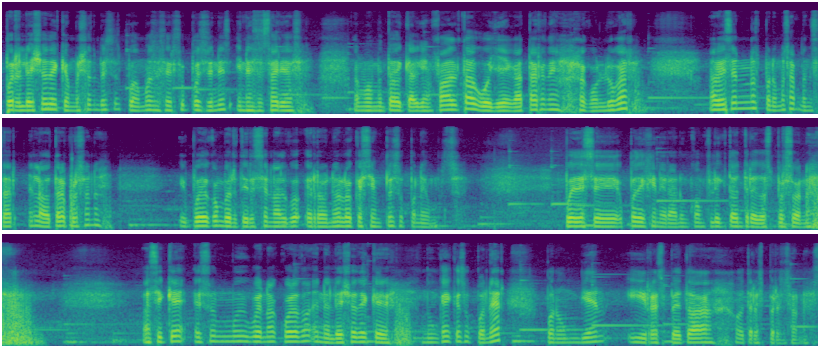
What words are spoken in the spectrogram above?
por el hecho de que muchas veces podemos hacer suposiciones innecesarias al momento de que alguien falta o llega tarde a algún lugar. A veces no nos ponemos a pensar en la otra persona y puede convertirse en algo erróneo lo que siempre suponemos. Puede, ser, puede generar un conflicto entre dos personas. Así que es un muy buen acuerdo en el hecho de que nunca hay que suponer por un bien y respeto a otras personas.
